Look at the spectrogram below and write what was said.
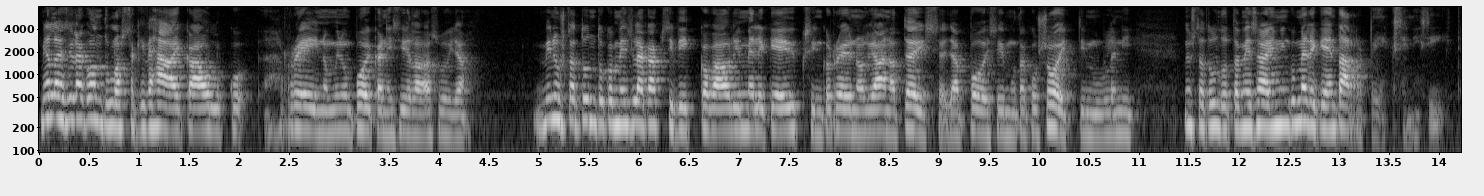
Meillä on siellä Kontulassakin vähän aikaa ollut, kun Reino, minun poikani siellä asui. Ja minusta tuntui, kun me siellä kaksi viikkoa vaan olin melkein yksin, kun Reino oli aina töissä ja pois, ei muuta kuin soitti mulle, niin minusta tuntui, että me sain niin kuin melkein tarpeekseni siitä.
